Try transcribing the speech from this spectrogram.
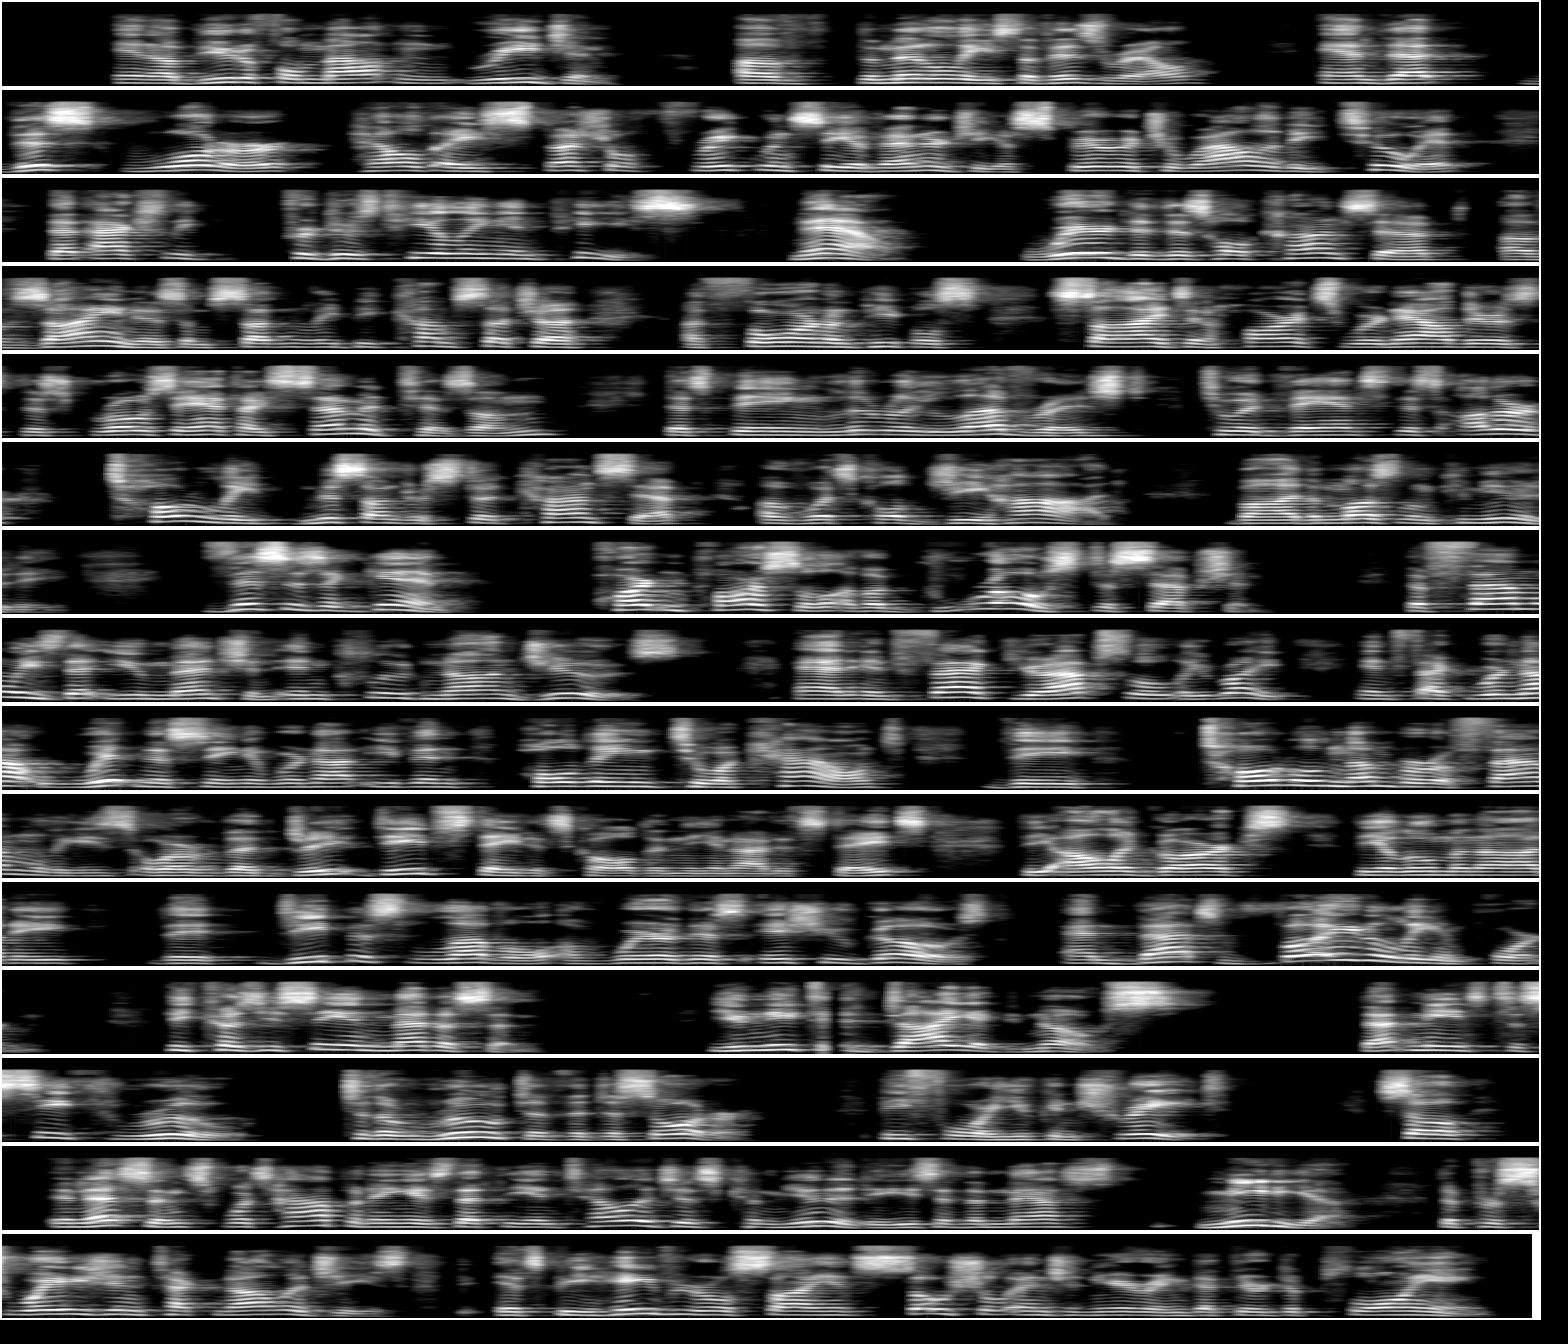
in a beautiful mountain region of the Middle East of Israel, and that this water held a special frequency of energy, a spirituality to it that actually produced healing and peace. Now, where did this whole concept of Zionism suddenly become such a, a thorn on people's sides and hearts where now there's this gross anti Semitism that's being literally leveraged to advance this other totally misunderstood concept of what's called jihad by the Muslim community. This is again part and parcel of a gross deception. The families that you mentioned include non Jews. And in fact, you're absolutely right. In fact, we're not witnessing and we're not even holding to account the total number of families, or the deep state, it's called in the United States, the oligarchs, the Illuminati, the deepest level of where this issue goes. And that's vitally important because you see, in medicine, you need to diagnose. That means to see through to the root of the disorder before you can treat. So, in essence, what's happening is that the intelligence communities and the mass media, the persuasion technologies, it's behavioral science, social engineering that they're deploying.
